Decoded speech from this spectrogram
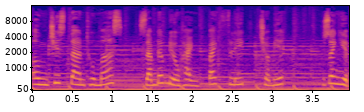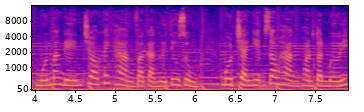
Ông Tristan Thomas, giám đốc điều hành Backfleet cho biết, doanh nghiệp muốn mang đến cho khách hàng và cả người tiêu dùng một trải nghiệm giao hàng hoàn toàn mới,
